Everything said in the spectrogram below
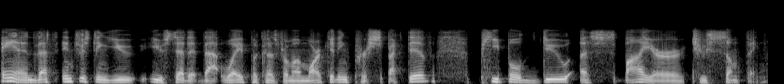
And that's interesting you you said it that way because from a marketing perspective, people do aspire to something.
